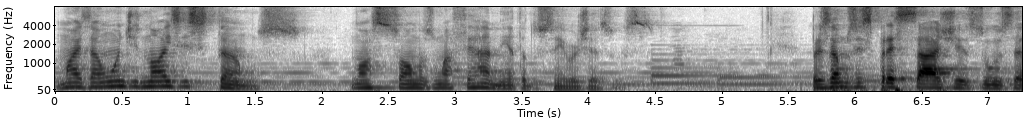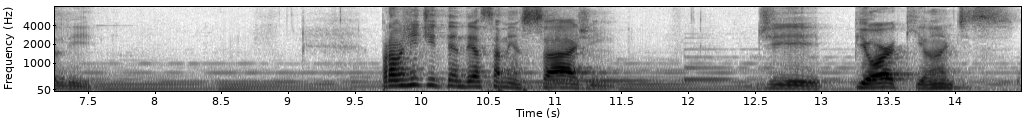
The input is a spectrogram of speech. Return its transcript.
mas aonde nós estamos, nós somos uma ferramenta do Senhor Jesus. Precisamos expressar Jesus ali. Para a gente entender essa mensagem de pior que antes,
